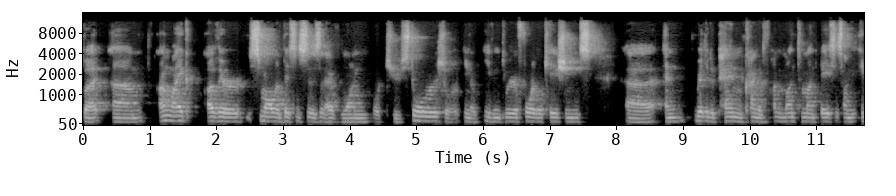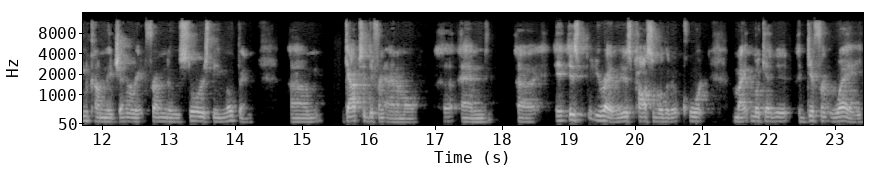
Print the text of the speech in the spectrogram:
But um, unlike other smaller businesses that have one or two stores or you know even three or four locations uh, and really depend kind of on a month to month basis on the income they generate from those stores being open. Um, gap's a different animal uh, and uh, it is you're right it is possible that a court might look at it a different way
